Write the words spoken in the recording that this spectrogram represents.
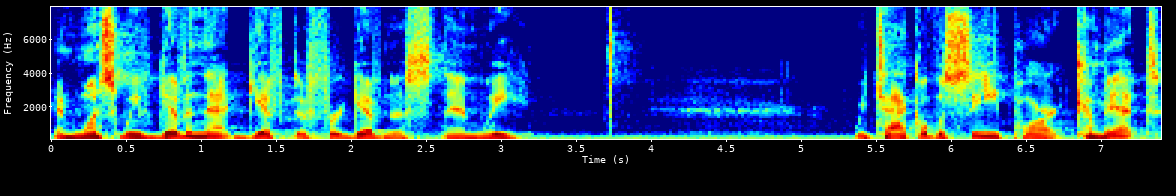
And once we've given that gift of forgiveness, then we, we tackle the C part commit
